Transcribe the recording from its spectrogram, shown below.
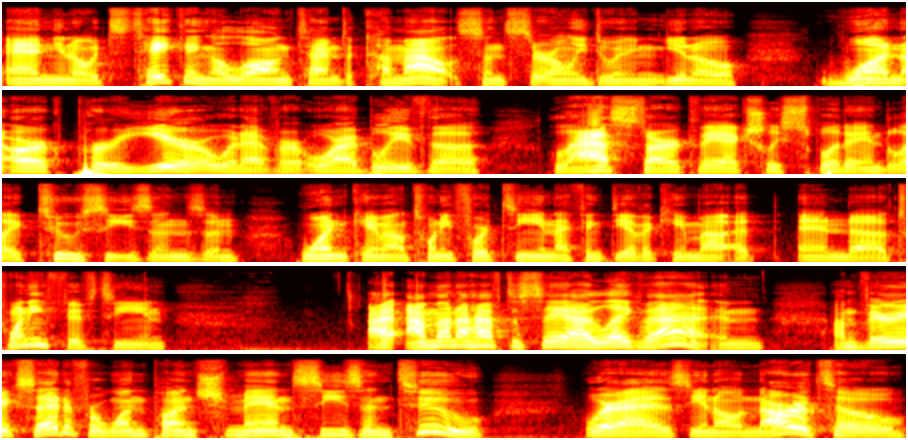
and you know it's taking a long time to come out since they're only doing you know one arc per year or whatever. Or i believe the last arc they actually split it into like two seasons and one came out 2014 i think the other came out at in uh, 2015 I, i'm gonna have to say i like that and i'm very excited for one punch man season two. Whereas you know naruto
